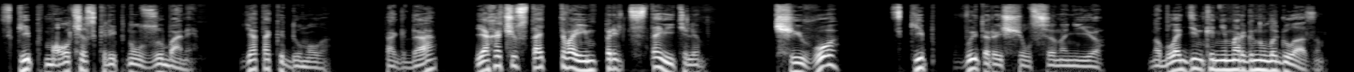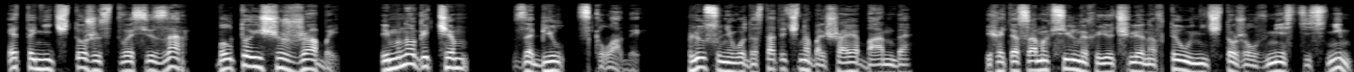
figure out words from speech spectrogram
Скип молча скрипнул зубами. «Я так и думала. Тогда я хочу стать твоим представителем». «Чего?» Скип вытаращился на нее, но блондинка не моргнула глазом. Это ничтожество Сезар был то еще жабой и много чем забил склады. Плюс у него достаточно большая банда и хотя самых сильных ее членов ты уничтожил вместе с ним,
